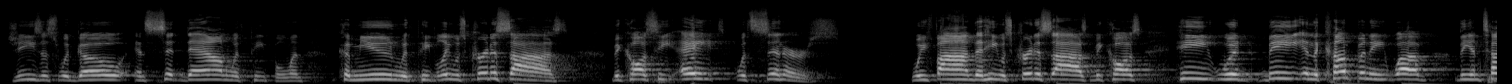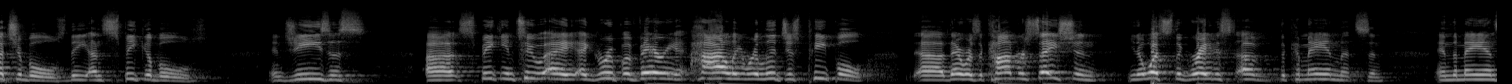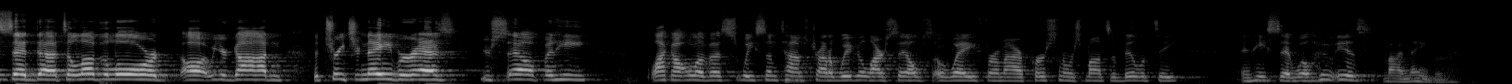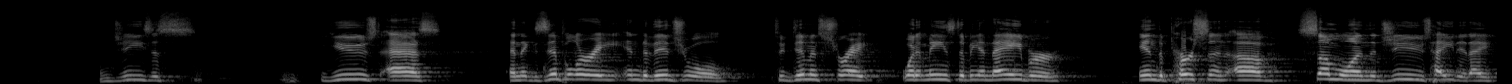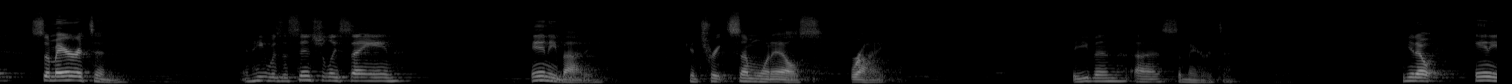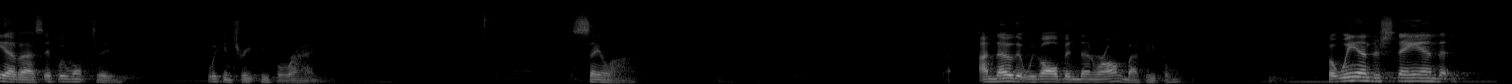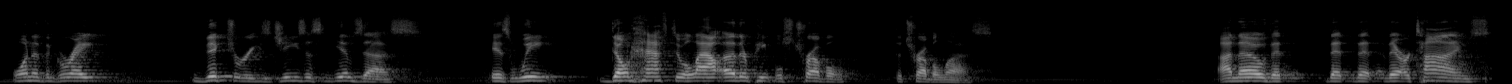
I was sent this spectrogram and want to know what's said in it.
Jesus would go and sit down with people and commune with people. He was criticized because he ate with sinners. We find that he was criticized because he would be in the company of the untouchables, the unspeakables. And Jesus uh, speaking to a, a group of very highly religious people. Uh, there was a conversation, you know, what's the greatest of the commandments? And, And the man said uh, to love the Lord, uh, your God, and to treat your neighbor as yourself. And he, like all of us, we sometimes try to wiggle ourselves away from our personal responsibility. And he said, Well, who is my neighbor? And Jesus, used as an exemplary individual to demonstrate what it means to be a neighbor in the person of someone the Jews hated, a Samaritan. And he was essentially saying anybody can treat someone else right, even a Samaritan. You know, any of us, if we want to, we can treat people right. Selah. I know that we've all been done wrong by people, but we understand that one of the great victories Jesus gives us is we don't have to allow other people's trouble to trouble us. I know that, that, that there are times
